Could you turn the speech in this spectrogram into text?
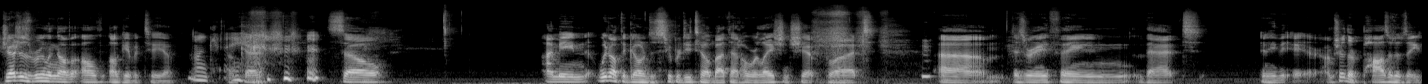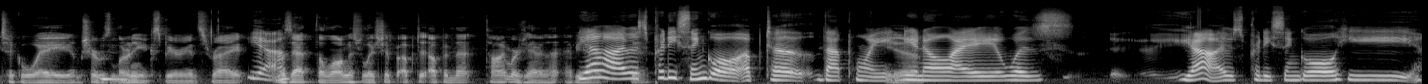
Judge's ruling. I'll, I'll I'll give it to you. Okay. Okay. so, I mean, we don't have to go into super detail about that whole relationship, but um, is there anything that anything? I'm sure there are positives that you took away. I'm sure it was a learning experience, right? Mm-hmm. Yeah. Was that the longest relationship up to up in that time, or you have, have you? Yeah, had- I was pretty single up to that point. Yeah. You know, I was, yeah, I was pretty single. He,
